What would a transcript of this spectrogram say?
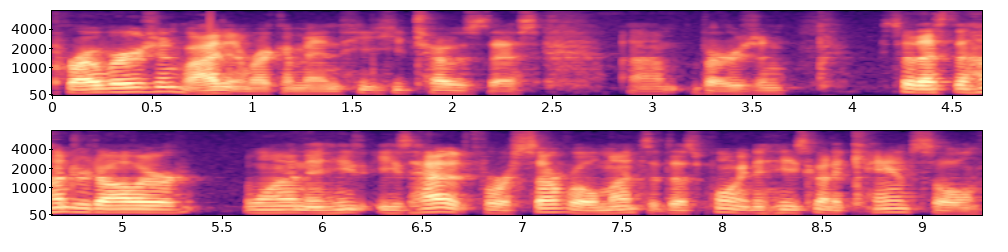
Pro version. Well, I didn't recommend, he, he chose this um, version. So that's the $100 one, and he's, he's had it for several months at this point, and he's going to cancel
